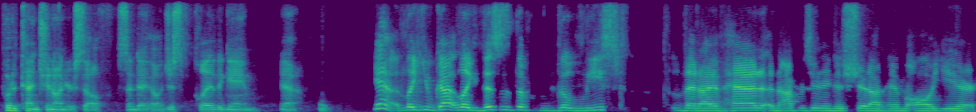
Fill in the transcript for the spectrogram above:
put attention on yourself, Sendejo. Just play the game. Yeah, Yeah, like you've got like this is the the least that I've had an opportunity to shit on him all year,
